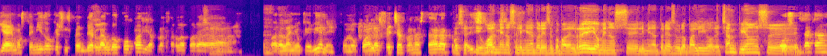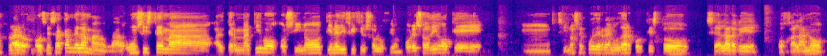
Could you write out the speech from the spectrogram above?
ya hemos tenido que suspender la Eurocopa y aplazarla para, para el año que viene, con lo cual las fechas van a estar apresadísimas. igual menos eliminatorias de Copa del Rey o menos eliminatorias de Europa League o de Champions. O se eh, sacan, claro, o se sacan de la manga algún sistema alternativo o si no, tiene difícil solución. Por eso digo que mm, si no se puede reanudar porque esto mm. Se alargue, ojalá no,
